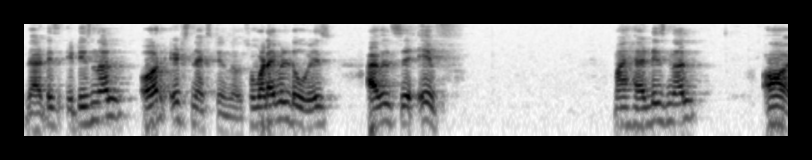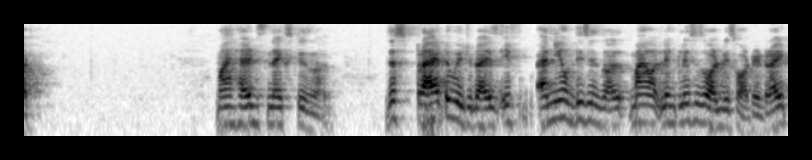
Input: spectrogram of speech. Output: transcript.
That is it is null or its next is null. So what I will do is I will say if my head is null or my head's next is null just try to visualize if any of these is null my linked list is already sorted right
